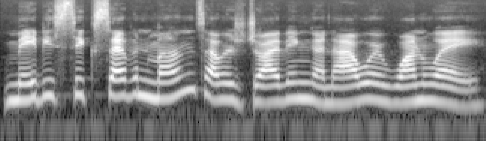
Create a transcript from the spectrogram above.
maybe six seven months i was driving an hour one way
